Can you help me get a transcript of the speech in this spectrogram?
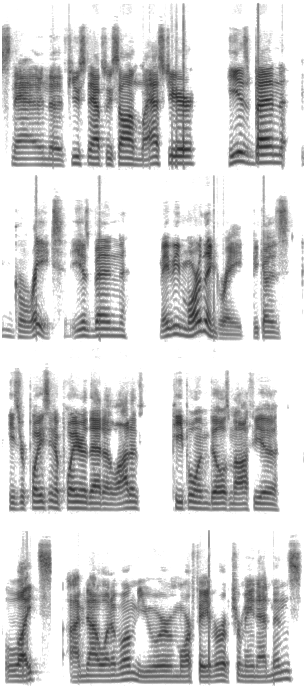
snap in the few snaps we saw him last year. He has been great. He has been maybe more than great because he's replacing a player that a lot of people in Bills Mafia liked. I'm not one of them. You were more favor of Tremaine Edmunds.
